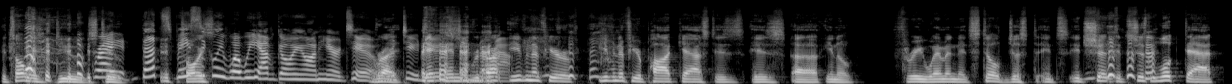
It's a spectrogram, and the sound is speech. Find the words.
It's always dudes Right. too. That's It's always- basically what we have going on here too. Right. two And- dudes and shitting regar- around. even if your even if your podcast is is uh, you know, three women, it's still just it's it should it's just looked at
